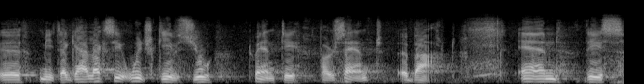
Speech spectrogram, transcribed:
uh, meta-galaxy, which gives you 20% about. And this,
